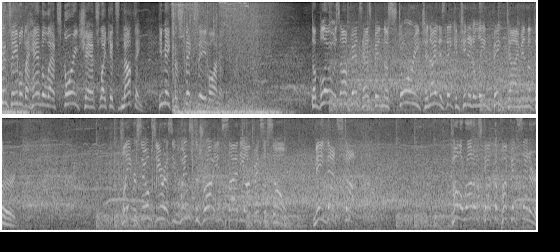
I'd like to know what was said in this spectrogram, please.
Binnington's able to handle that scoring chance like it's nothing. He makes a stick save on it. The Blues offense has been the story tonight as they continue to lead big time in the third. Play resumes here as he wins the draw inside the offensive zone. Made that stop. Colorado's got the puck at center.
